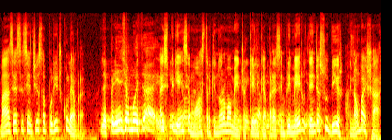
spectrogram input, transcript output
Mas esse cientista político lembra. A experiência mostra que normalmente aquele que aparece em primeiro tende a subir e não baixar.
